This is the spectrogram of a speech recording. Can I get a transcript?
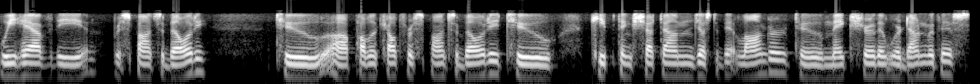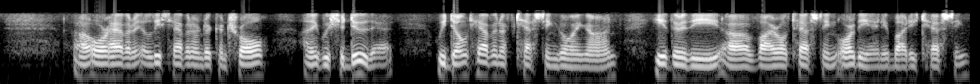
we have the responsibility to uh, public health responsibility to keep things shut down just a bit longer, to make sure that we're done with this, uh, or have it at least have it under control, I think we should do that. We don't have enough testing going on, either the uh, viral testing or the antibody testing.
